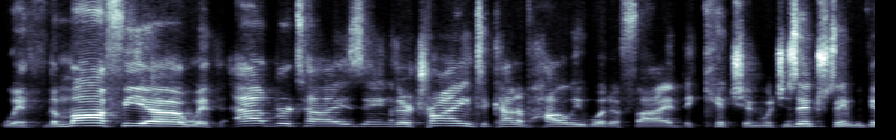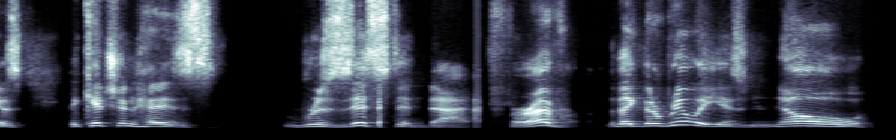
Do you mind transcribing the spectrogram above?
with the mafia, with advertising. They're trying to kind of Hollywoodify the kitchen, which is interesting because the kitchen has resisted that forever. Like there really is no,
